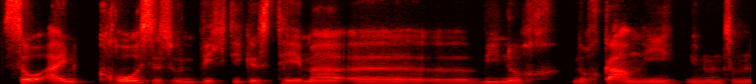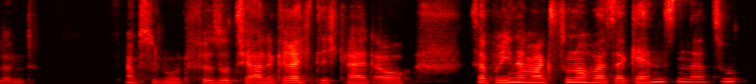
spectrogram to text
so ein großes und wichtiges Thema äh, wie noch, noch gar nie in unserem Land. Absolut, für soziale Gerechtigkeit auch. Sabrina, magst du noch was ergänzen dazu?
